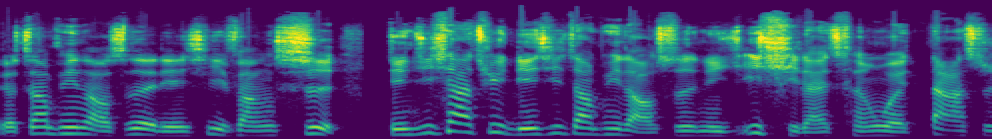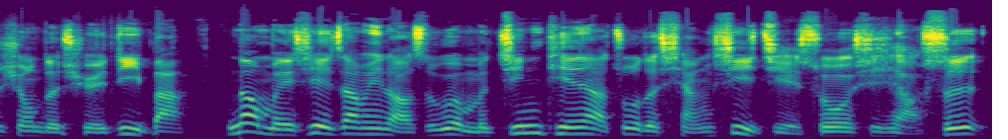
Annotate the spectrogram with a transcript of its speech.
有张平老师的联系方式，点击下去联系张平老师，你一起来成为大师兄的学弟吧。那我们也谢谢张平老师为我们今天啊做的详细解说，谢谢老师。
